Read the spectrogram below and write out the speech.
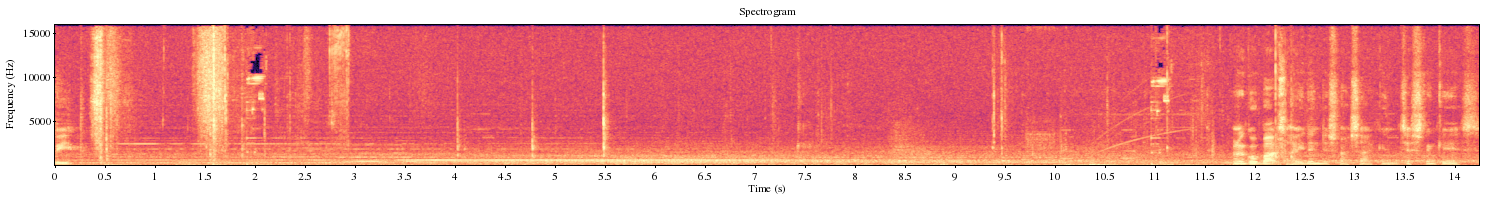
Sweet. I'm gonna go back to hiding just for a second, just in case.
